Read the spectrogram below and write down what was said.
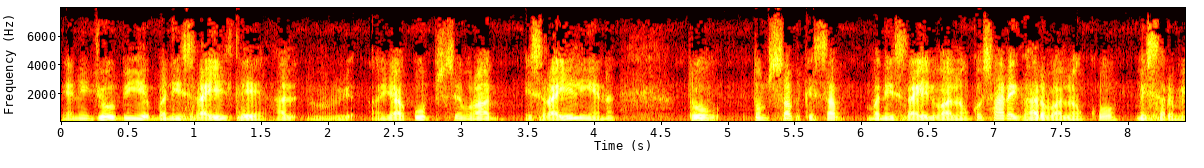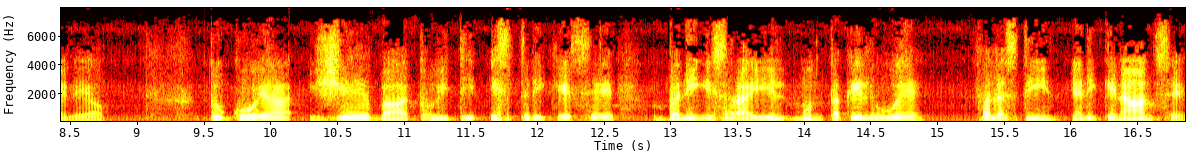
یعنی جو بھی بنی اسرائیل تھے یعقوب سے مراد اسرائیل ہی ہے نا، تو تم سب کے سب بنی اسرائیل والوں کو، سارے گھر والوں کو مصر میں لے آؤ۔ تو گویا یہ بات ہوئی تھی اس طریقے سے بنی اسرائیل منتقل ہوئے فلسطین یعنی کنان سے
